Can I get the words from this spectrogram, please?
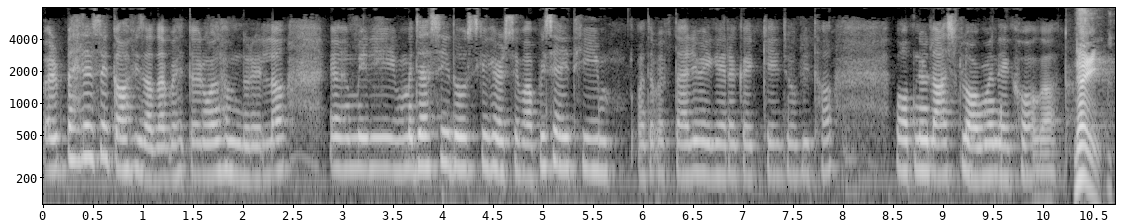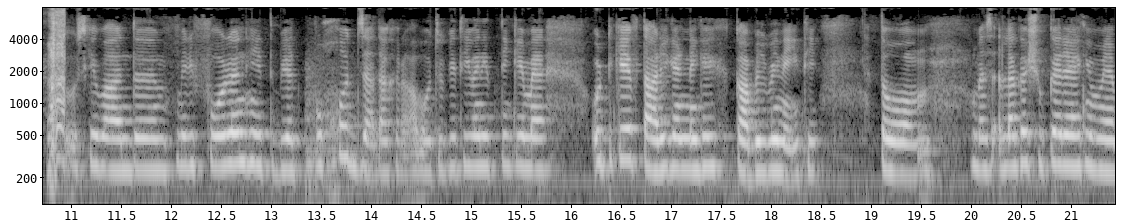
पर पहले से काफ़ी ज़्यादा बेहतर हूँ, अल्हम्दुलिल्लाह। मेरी मैं जैसे दोस्त के घर से वापस आई थी मतलब इफ्तारी वगैरह करके, जो भी था। वो अपने लास्ट व्लॉग में देखा होगा। नहीं। तो उसके बाद मेरी फ़ौरन ही तबीयत बहुत ज़्यादा ख़राब हो चुकी थी। मैंने इतनी कि मैं उठ के इफ्तारी करने के काबिल भी नहीं थी। तो बस अल्लाह का शुक्र है कि मैं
